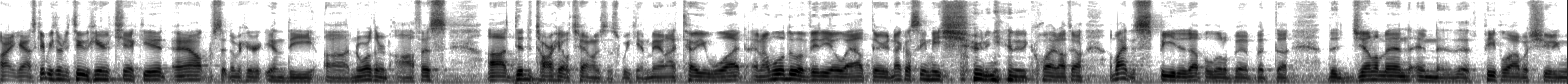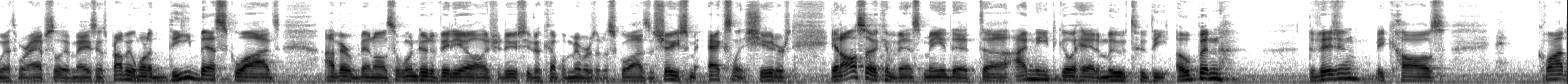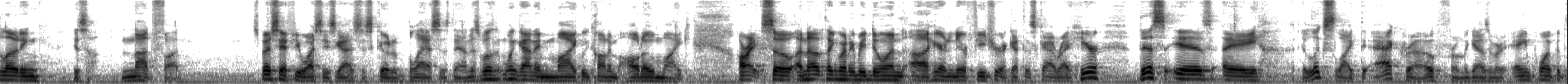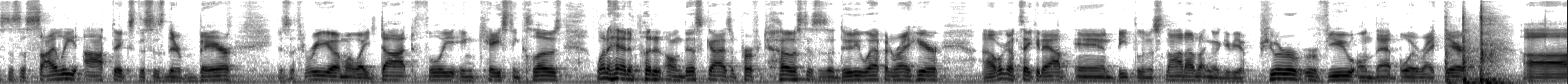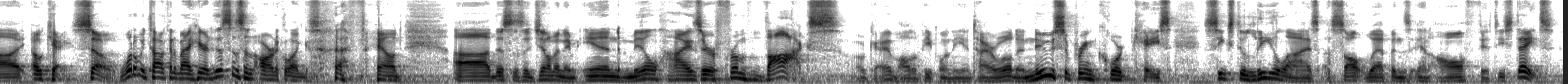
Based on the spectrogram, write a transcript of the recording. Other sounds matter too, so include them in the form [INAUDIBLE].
All right, guys, KB32 here. Check it out. We're sitting over here in the uh, northern office. Uh, did the Tar Heel Challenge this weekend, man. I tell you what, and I will do a video out there. You're not going to see me [LAUGHS] shooting in it quite often. I might have to speed it up a little bit, but uh, the gentlemen and the people I was shooting with were absolutely amazing. It's probably one of the best squads I've ever been on. So when we do the video, I'll introduce you to a couple members of the squads and show you some excellent shooters. It also convinced me that uh, I need to go ahead and move to the open division because quad loading is not fun. Especially after you watch these guys just go to blast us down. There's one, one guy named Mike. We call him Auto Mike. All right, so another thing we're going to be doing uh, here in the near future, I got this guy right here. This is a it looks like the Acro from the guys over at Aimpoint, but this is a Siley Optics. This is their Bear. It's a 3 MOA dot, fully encased and closed. Went ahead and put it on this guy as a perfect host. This is a duty weapon right here. Uh, we're going to take it out and beat the living snot. I'm not going to give you a pure review on that boy right there. Uh, okay, so what are we talking about here? This is an article I [LAUGHS] found. Uh, this is a gentleman named N. Millhiser from Vox okay, of all the people in the entire world, a new Supreme Court case seeks to legalize assault weapons in all 50 states.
